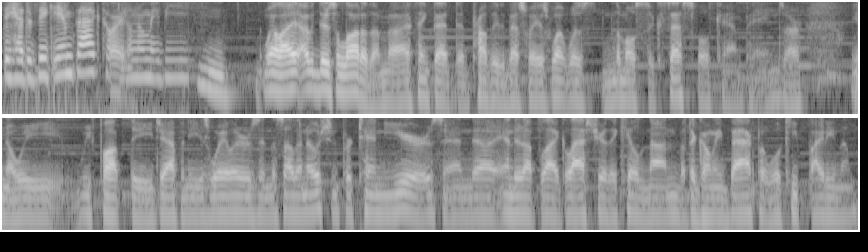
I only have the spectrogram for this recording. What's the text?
they had a big impact, or I don't know, maybe. Hmm. Well, I, I, there's a lot of them. I think that probably the best way is what was the most successful campaigns are you know, we, we fought the Japanese whalers in the Southern Ocean for 10 years and uh, ended up like last year they killed none, but they're coming back, but we'll keep fighting them.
